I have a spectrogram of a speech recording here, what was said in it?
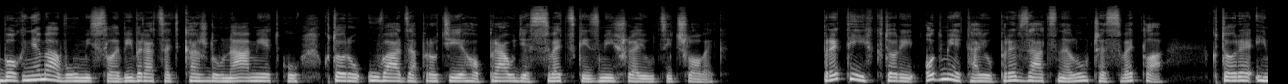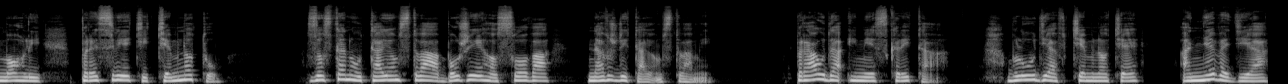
Boh nemá v úmysle vyvracať každú námietku, ktorú uvádza proti jeho pravde svetsky zmýšľajúci človek. Pre tých, ktorí odmietajú prevzácne lúče svetla, ktoré im mohli presvietiť temnotu, zostanú tajomstvá Božieho slova navždy tajomstvami. Pravda im je skrytá. Blúdia v temnote a nevedia,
